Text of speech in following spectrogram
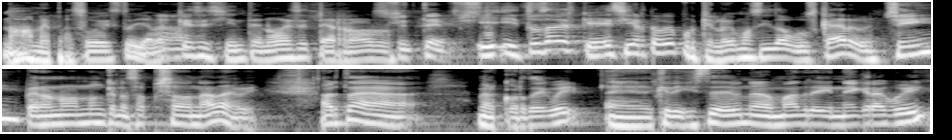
no, me pasó esto y a ver qué se siente, ¿no? Ese terror. Sí, te- pues, Y, y tú sabes que es cierto, güey, porque lo hemos ido a buscar, güey. Sí, pero no, nunca nos ha pasado nada, güey. Ahorita me acordé, güey, eh, que dijiste de una madre negra, güey.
